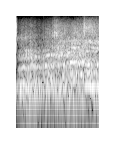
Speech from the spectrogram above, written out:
Música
